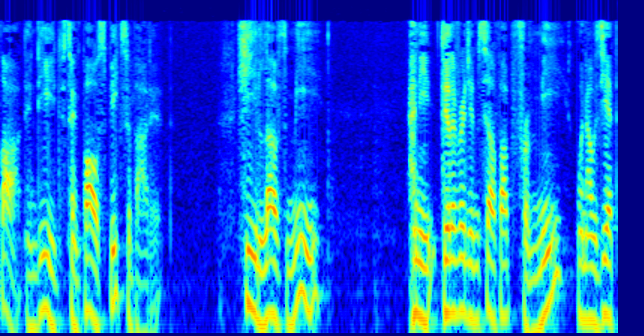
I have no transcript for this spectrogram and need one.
thought indeed. St. Paul speaks about it. He loved me and he delivered himself up for me when I was yet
